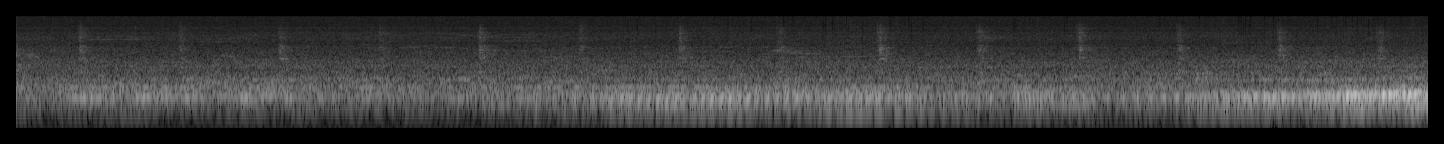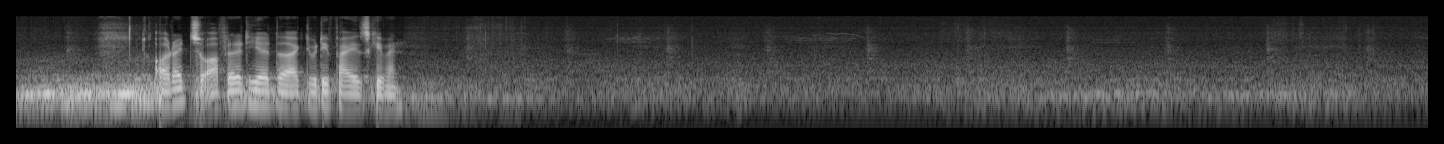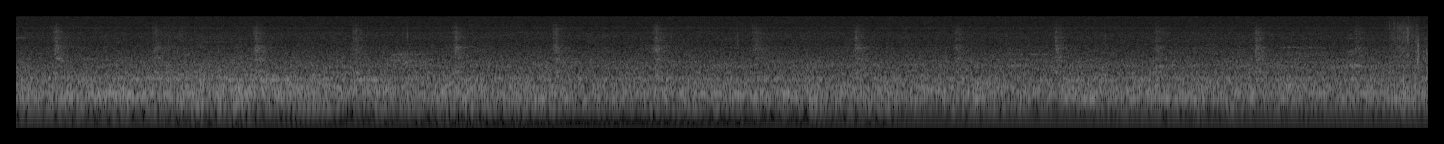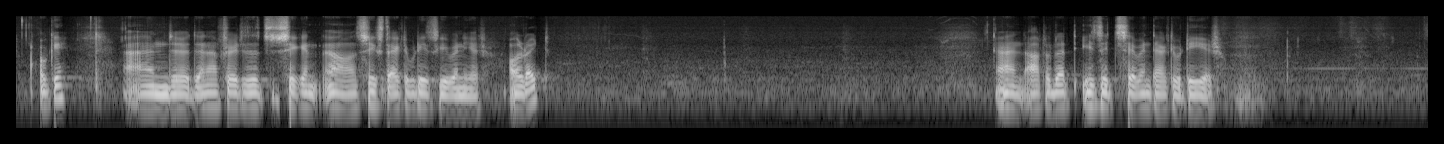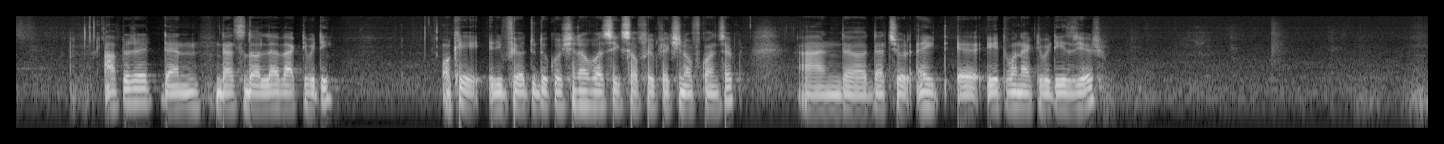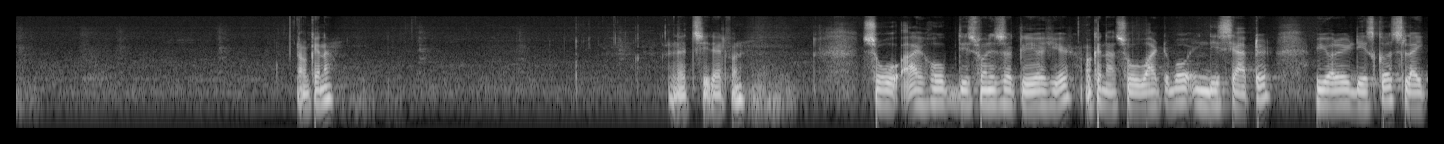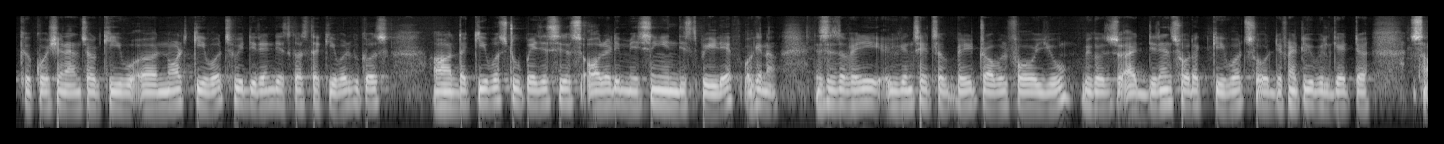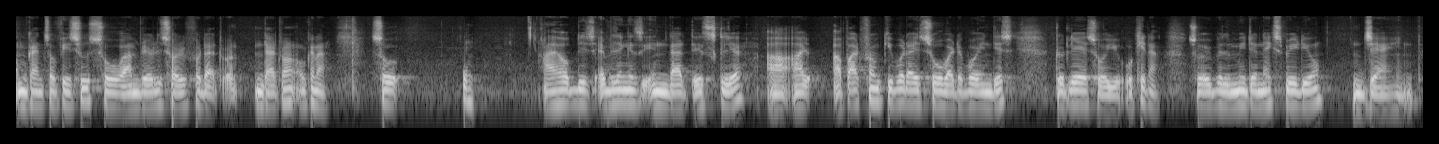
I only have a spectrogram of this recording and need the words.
Alright so after that here the activity 5 is given okay. And uh, then after it is the second uh, sixth activity is given here. All right? And after that is its seventh activity here. After that then that's the lab activity. Okay refer to the question number six of reflection of concept. And uh, that's your eight uh, eight one activity is here okay now let's see that one. So i hope this one is clear here. Okay now so what about in this chapter? We already discussed like question answer key uh, not keywords. We didn't discuss the keyword because uh, the keywords two pages is already missing in this pdf okay now this is a very you can say it's a very trouble for you because i didn't show the keyword. So definitely you will get uh, some kinds of issues. So i'm really sorry for that one that one. Okay now so i hope this everything is in that is clear. Uh, i apart from keyboard i show whatever in this. Totally i show you. Okay now so we will meet in next video. Jai hind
